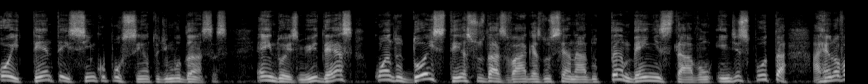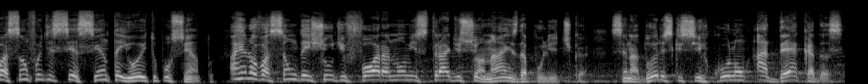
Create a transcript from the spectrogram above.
85% de mudanças. Em 2010, quando dois terços das vagas do Senado também estavam em disputa, a renovação foi de 68%. A renovação deixou de fora nomes tradicionais da política, senadores que circulam há décadas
